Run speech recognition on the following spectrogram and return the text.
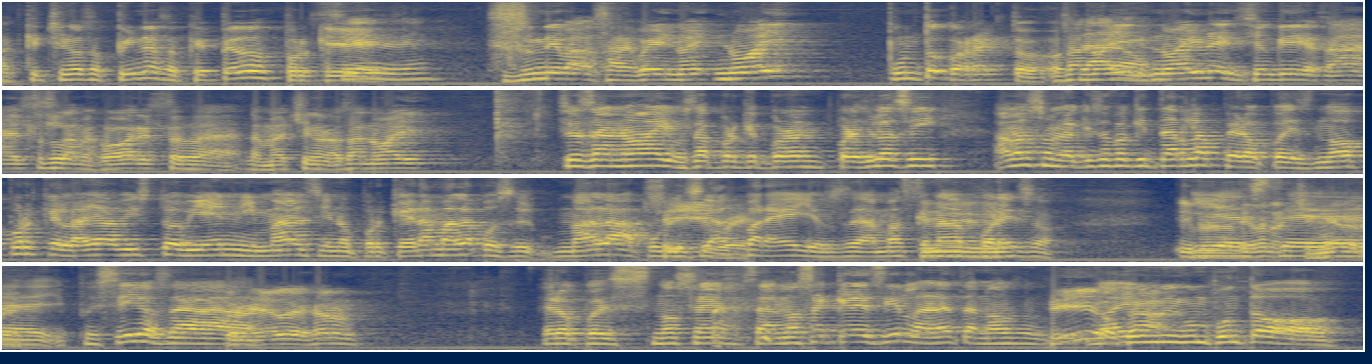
a qué chingos opinas o qué pedo. Porque Sí, sí. es un debate, o sea, güey, no hay, no hay punto correcto. O sea, no, hay, no hay una decisión que digas, ah, esta es la mejor, esta es la, la más chingona. O sea, no hay. Sí, o sea, no hay, o sea, porque por, por decirlo así, Amazon lo que hizo fue quitarla, pero pues no porque lo haya visto bien ni mal, sino porque era mala, posi- mala publicidad para ellos, o sea, más que Sí, nada por eso. Y a chingar, güey. pues sí, o sea, Pero ya lo dejaron. pero pues no sé, o sea, no sé qué decir, la neta, no, no hay sea- ningún punto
